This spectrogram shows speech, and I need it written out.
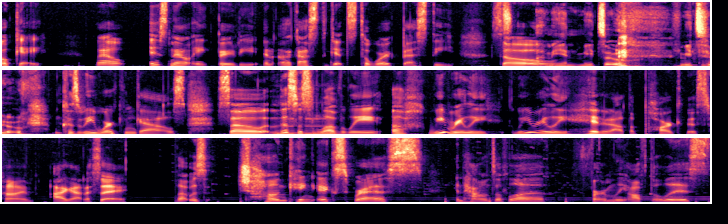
Okay. Well, it's now 8:30 and I got to get to work, bestie. So I mean, me too. me too. cuz we working gals. So this was Mm-hmm. lovely. Ugh, we really we really hit it out the park this time, I got to say. That was Chungking Express and Hounds of Love firmly off the list.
